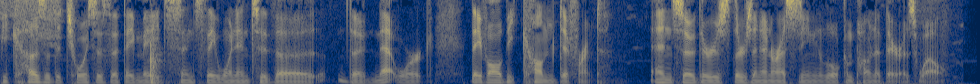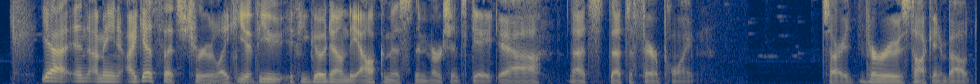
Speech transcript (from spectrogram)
because of the choices that they made since they went into the the network, they've all become different, and so there's there's an interesting little component there as well. Yeah, and I mean, I guess that's true. Like if you if you go down the Alchemist and Merchant's Gate, yeah, that's that's a fair point. Sorry, Veru is talking about.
